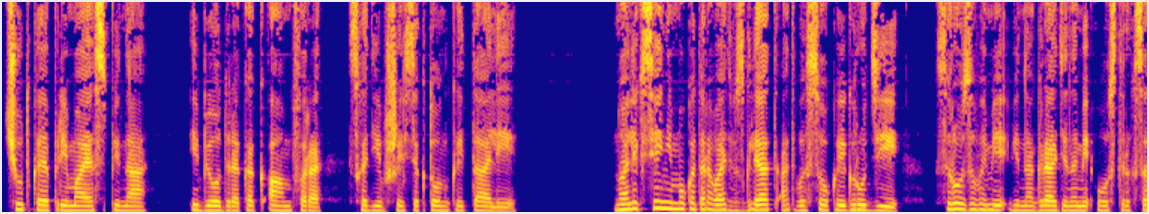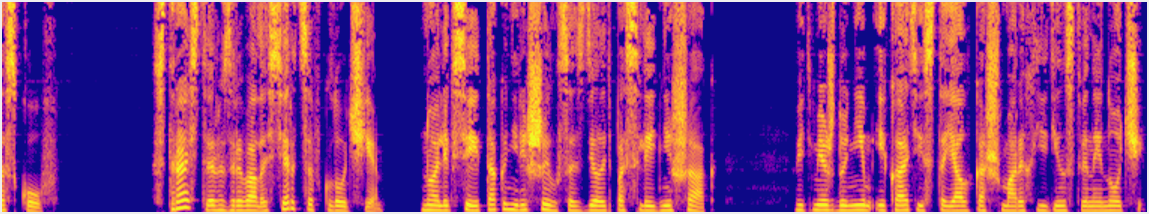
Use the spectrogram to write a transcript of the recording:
чуткая прямая спина и бедра, как амфора, сходившиеся к тонкой талии. Но Алексей не мог оторвать взгляд от высокой груди с розовыми виноградинами острых сосков. Страсть разрывала сердце в клочья, но Алексей так и не решился сделать последний шаг, ведь между ним и Катей стоял кошмар их единственной ночи.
